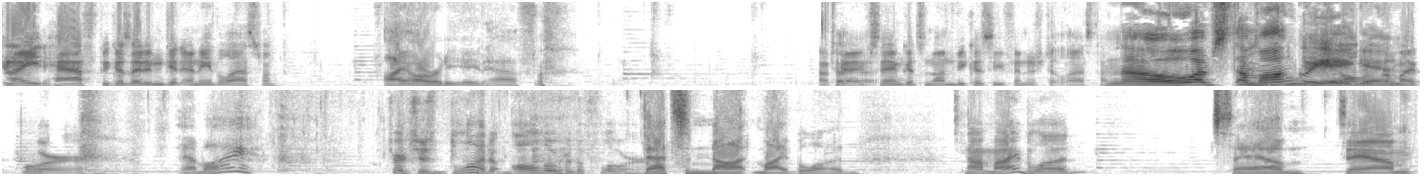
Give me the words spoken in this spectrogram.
can I eat half because I didn't get any of the last one? I already ate half. Okay, uh, Sam gets none because he finished it last time. No, I'm st- I'm There's hungry bleeding all over my floor. Am I? George, there's blood all over the floor. That's not my blood. It's not my blood. Sam. Sam.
